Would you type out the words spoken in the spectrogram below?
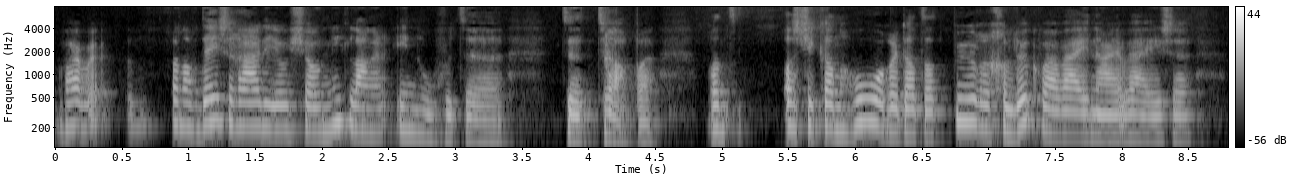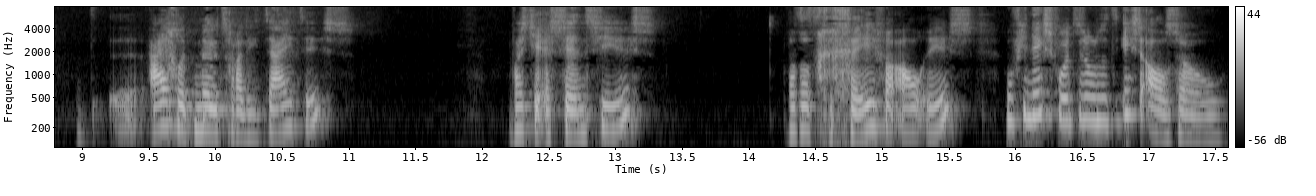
waar we, vanaf deze radioshow niet langer in hoeven te, te trappen. Want als je kan horen dat dat pure geluk waar wij naar wijzen eh, eigenlijk neutraliteit is, wat je essentie is, wat het gegeven al is, hoef je niks voor te doen, het is al zo.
